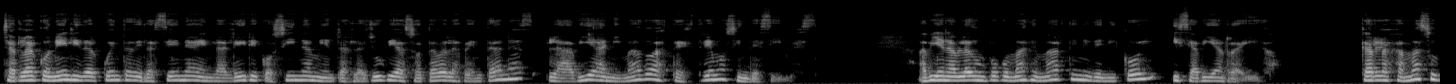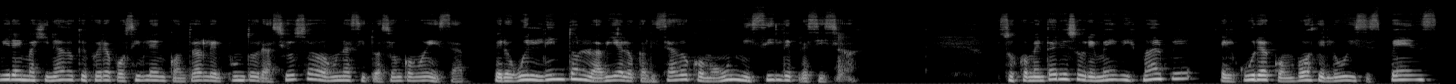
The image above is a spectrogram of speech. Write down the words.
Charlar con él y dar cuenta de la cena en la alegre cocina mientras la lluvia azotaba las ventanas la había animado hasta extremos indecibles. Habían hablado un poco más de Martin y de Nicole y se habían reído. Carla jamás hubiera imaginado que fuera posible encontrarle el punto gracioso a una situación como esa, pero Will Linton lo había localizado como un misil de precisión. Sus comentarios sobre Mavis Marple el cura con voz de Louis Spence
